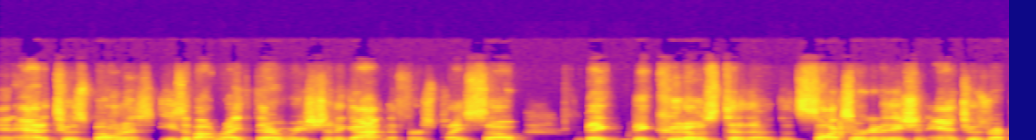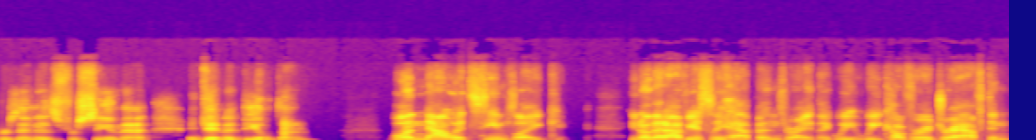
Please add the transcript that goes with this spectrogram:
and add it to his bonus. He's about right there where he should have got in the first place. So big big kudos to the the Sox organization and to his representatives for seeing that and getting a deal done. Well, now it seems like you know that obviously happens, right? Like we we cover a draft and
